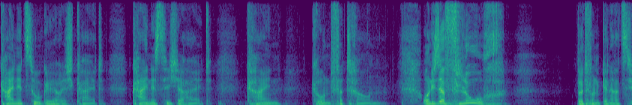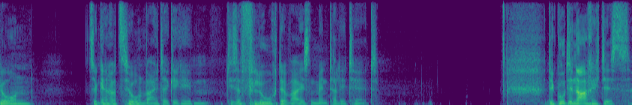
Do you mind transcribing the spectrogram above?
Keine Zugehörigkeit, keine Sicherheit, kein Grundvertrauen. Und dieser Fluch wird von Generation zu Generation weitergegeben. Dieser Fluch der weisen Mentalität. Die gute Nachricht ist,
